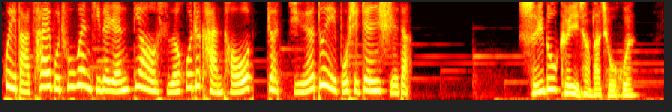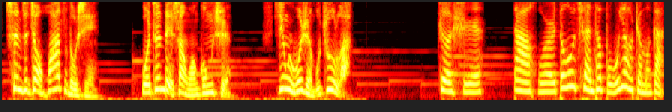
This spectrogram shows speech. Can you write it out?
会把猜不出问题的人吊死或者砍头，这绝对不是真实的。谁都可以向他求婚，甚至叫花子都行。我真得上王宫去，因为我忍不住了。这时，大伙儿都劝他不要这么干，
